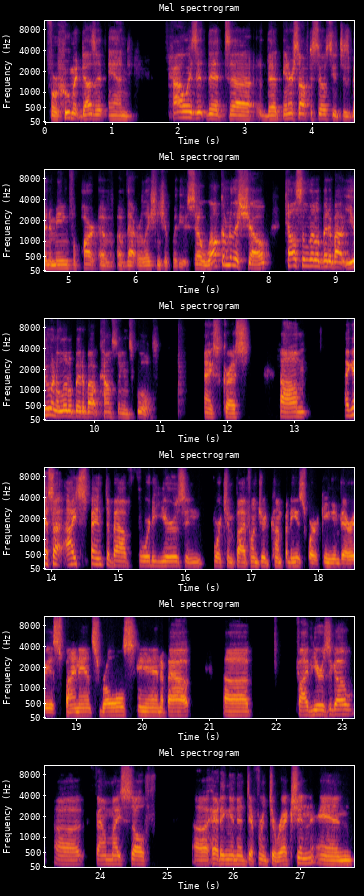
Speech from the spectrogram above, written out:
for whom it does it, and how is it that uh, that Intersoft Associates has been a meaningful part of, of that relationship with you? So, welcome to the show. Tell us a little bit about you and a little bit about Counseling in Schools. Thanks, Chris. Um, I guess I, I, spent about 40 years in Fortune 500 companies working in various finance roles. And about uh, five years ago, uh, found myself uh, heading in a different direction and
